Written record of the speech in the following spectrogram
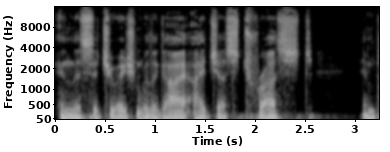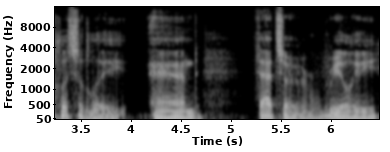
in this situation with a guy I just trust implicitly. And that's a really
